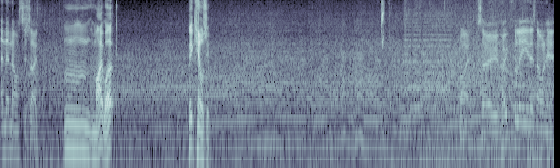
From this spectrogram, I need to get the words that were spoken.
and then the hostage died? mm, it might work. It kills you. Right. So hopefully there's no one here.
